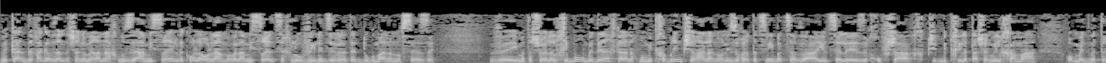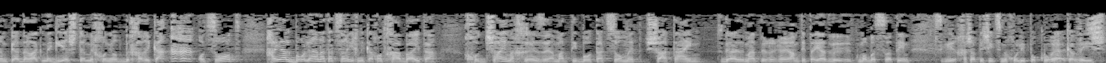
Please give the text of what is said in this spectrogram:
ודרך אגב, כשאני אומר אנחנו, זה עם ישראל וכל העולם, אבל עם ישראל צריך להוביל את זה ולתת דוגמה לנושא הזה. ואם אתה שואל על חיבור, בדרך כלל אנחנו מתחברים כשרע לנו. אני זוכר את עצמי בצבא, יוצא לאיזה חופשה בתחילתה של מלחמה, עומד בטרמפיאדה, רק מגיע, שתי מכוניות בחריקה, אה, אה, עוצרות, חייל, בוא, לאן אתה צריך, ניקח אותך הביתה. חודשיים אחרי זה עמדתי באותה צומת שעתיים. אתה יודע, הרמתי את היד, וכמו בסרטים, חשבתי שיצמחו לי פה קורי עכביש.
